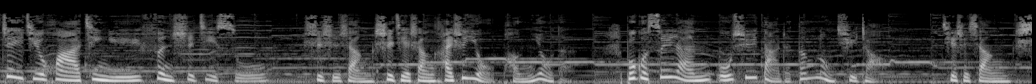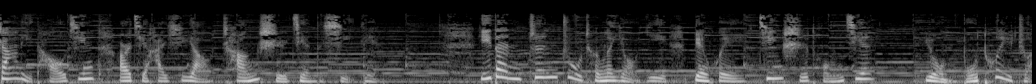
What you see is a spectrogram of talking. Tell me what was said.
这句话近于愤世嫉俗。事实上，世界上还是有朋友的。不过，虽然无需打着灯笼去找，却是像沙里淘金，而且还需要长时间的洗练。一旦真铸成了友谊，便会金石同坚，永不退转。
